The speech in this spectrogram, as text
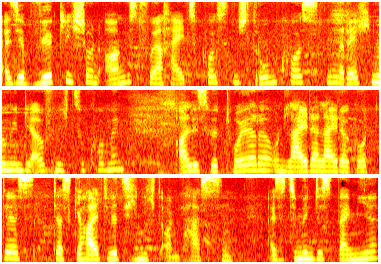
Also ich habe wirklich schon Angst vor Heizkosten, Stromkosten, Rechnungen, die auf mich zukommen. Alles wird teurer und leider, leider Gottes, das Gehalt wird sich nicht anpassen. Also zumindest bei mir.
